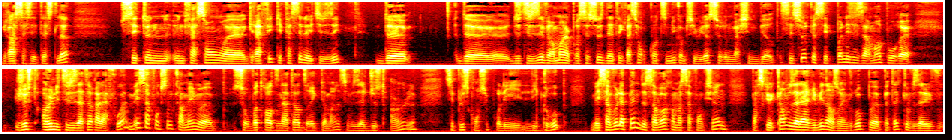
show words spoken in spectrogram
grâce à ces tests-là. C'est une, une, façon graphique et facile à utiliser de d'utiliser vraiment un processus d'intégration continue comme celui-là sur une machine build. C'est sûr que c'est pas nécessairement pour juste un utilisateur à la fois, mais ça fonctionne quand même euh, sur votre ordinateur directement, si vous êtes juste un. C'est plus conçu pour les, groupes, mais ça vaut la peine de savoir comment ça fonctionne, parce que quand vous allez arriver dans un groupe, euh, peut-être que vous allez vous...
